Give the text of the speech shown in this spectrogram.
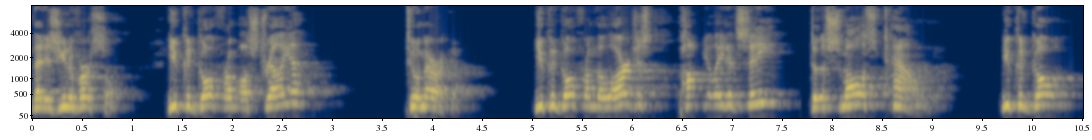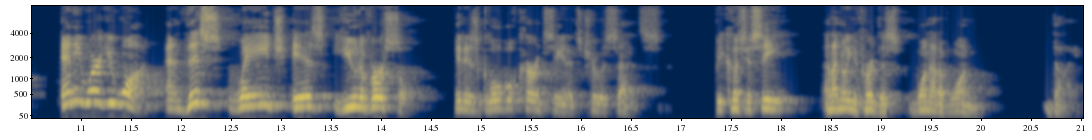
that is universal. You could go from Australia to America. You could go from the largest populated city to the smallest town. You could go anywhere you want. And this wage is universal. It is global currency in its truest sense. Because you see, and I know you've heard this, one out of one die.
